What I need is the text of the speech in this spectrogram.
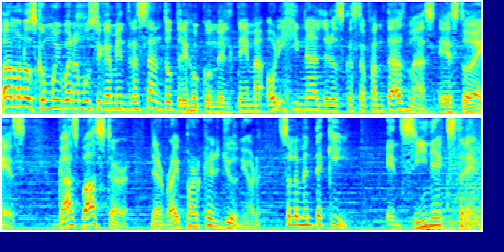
Vámonos con muy buena música mientras tanto, te dejo con el tema original de los cazafantasmas. Esto es Ghostbuster de Ray Parker Jr., solamente aquí, en Cine Extremo.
